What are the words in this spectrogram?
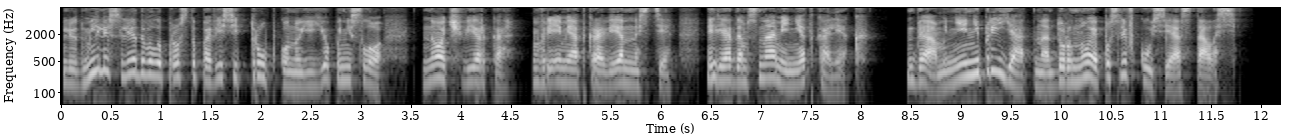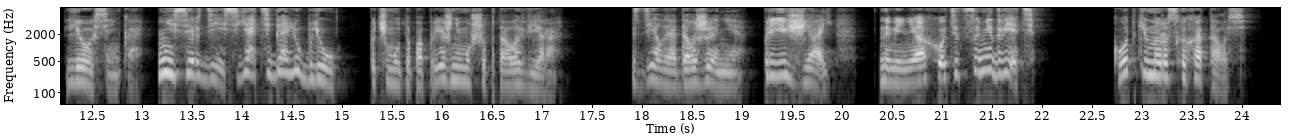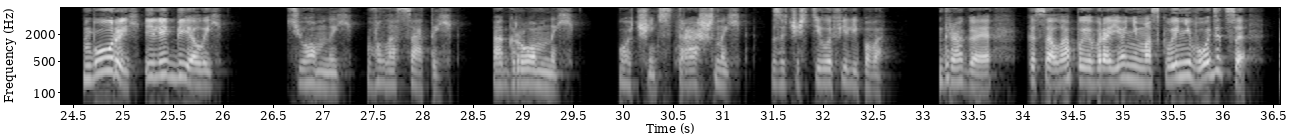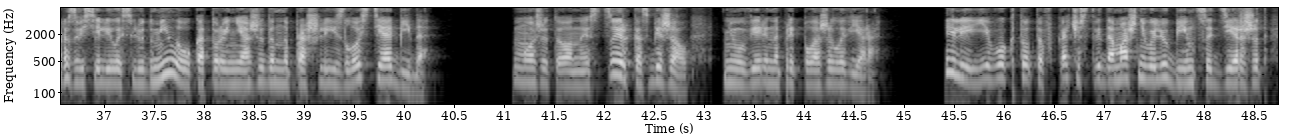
Людмиле следовало просто повесить трубку, но ее понесло. «Ночь, Верка, время откровенности, и рядом с нами нет коллег. Да, мне неприятно, дурное послевкусие осталось». «Лёсенька, не сердись, я тебя люблю», — почему-то по-прежнему шептала Вера. «Сделай одолжение, приезжай, на меня охотится медведь». Коткина расхохоталась. «Бурый или белый?» Темный, волосатый, огромный, очень страшный, зачастила Филиппова. Дорогая, косолапые в районе Москвы не водятся, развеселилась Людмила, у которой неожиданно прошли и злость, и обида. Может, он из цирка сбежал, неуверенно предположила Вера. Или его кто-то в качестве домашнего любимца держит.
